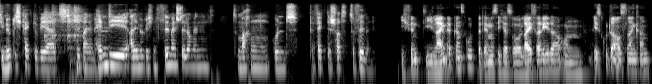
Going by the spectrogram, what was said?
die Möglichkeit gewährt, mit meinem Handy alle möglichen Filmeinstellungen zu machen und perfekte Shots zu filmen. Ich finde die Lime-App ganz gut, bei der man sich ja so Leihfahrräder und E-Scooter ausleihen kann.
